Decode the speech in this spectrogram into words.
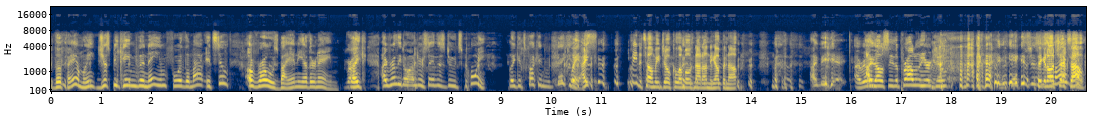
the family just became the name for the mob. It still arose by any other name. Right. Like, I really don't understand this dude's point. Like, it's fucking ridiculous. Wait, I you mean to tell me Joe Colombo's not on the up and up? I mean, I really I- don't see the problem here, Duke. I mean, it's just Think it all checks out.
